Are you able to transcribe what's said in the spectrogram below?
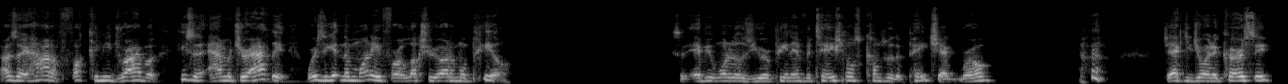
I was like, how the fuck can he drive a he's an amateur athlete. Where's he getting the money for a luxury automobile? So every one of those European invitationals comes with a paycheck, bro. Jackie Joyner Kersee,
